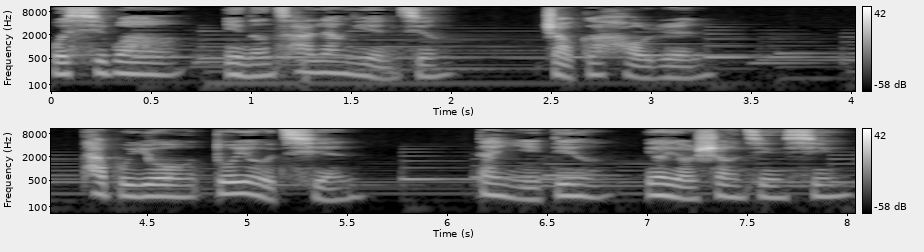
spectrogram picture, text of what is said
我希望你能擦亮眼睛，找个好人。他不用多有钱，但一定要有上进心。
